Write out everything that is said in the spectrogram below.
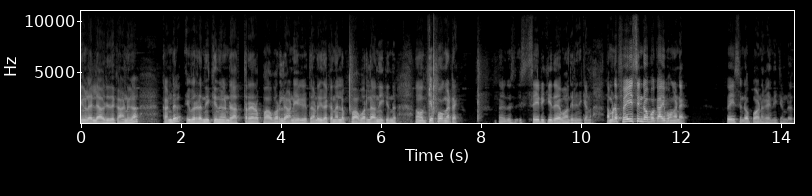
നിങ്ങളെല്ലാവരും ഇത് കാണുക. കണ്ട് ഇവരുടെ നിൽക്കുന്നത് കണ്ട് അത്രയേറെ പവറിലാണ് ഈ ഇതാണ് ഇതൊക്കെ നല്ല പവറിലാണ് നിൽക്കുന്നത്. നോക്കിയപ്പോൾ പൊങ്ങട്ടെ ഇത് സൈഡിക്ക് ഇതേമാതിരി നിൽക്കണം നമ്മുടെ ഫേസിന്റെ ഒപ്പം കായ് പൊങ്ങണ്ടേ ഫേസിന്റെ ഒപ്പമാണ് കൈ നിൽക്കേണ്ടത്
